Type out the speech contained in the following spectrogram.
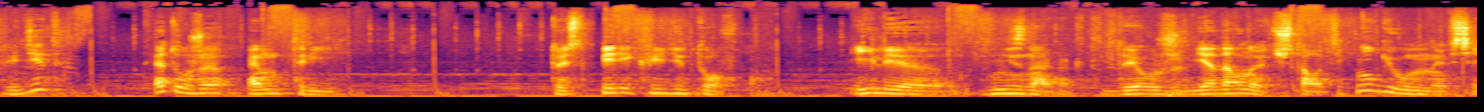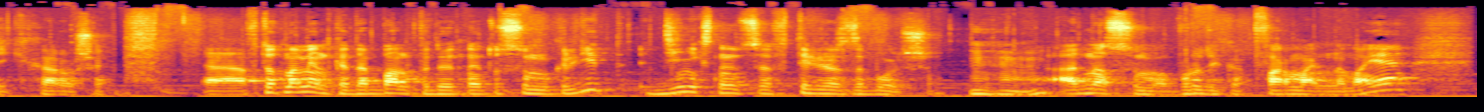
кредит, это уже М3. То есть перекредитовку. Или, не знаю, как это, да я уже, я давно читал эти книги умные всякие, хорошие. А, В тот момент, когда банк выдает на эту сумму кредит, денег становится в три раза больше. Одна сумма вроде как формально моя, э,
